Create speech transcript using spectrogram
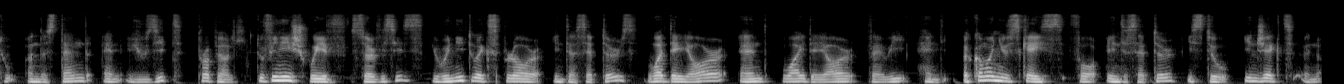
to understand and use it properly. To finish with services, you will need to explore interceptors, what they are and why they are very handy. A common use case for interceptor is to inject an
